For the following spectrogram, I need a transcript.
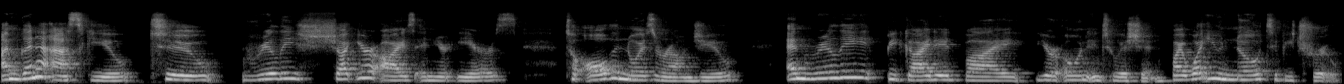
I'm going to ask you to really shut your eyes and your ears to all the noise around you and really be guided by your own intuition, by what you know to be true.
